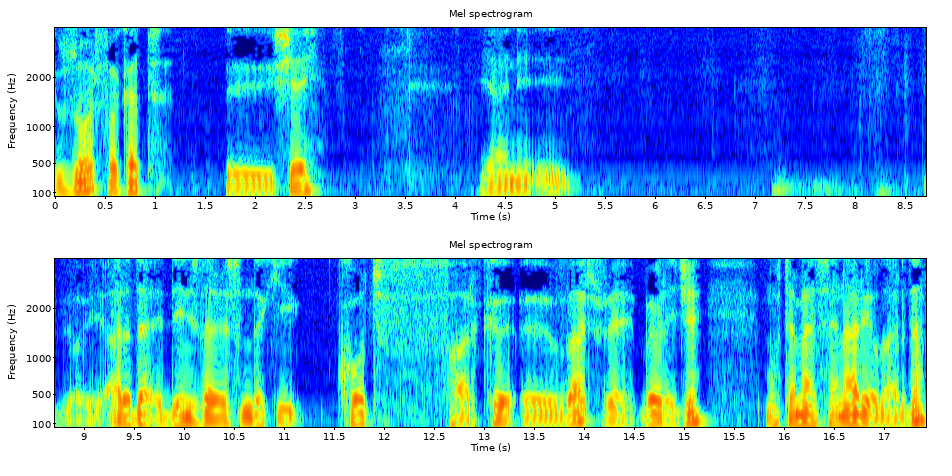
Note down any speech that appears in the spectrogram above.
zor fakat şey yani arada denizler arasındaki kod farkı var ve böylece muhtemel senaryolarda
